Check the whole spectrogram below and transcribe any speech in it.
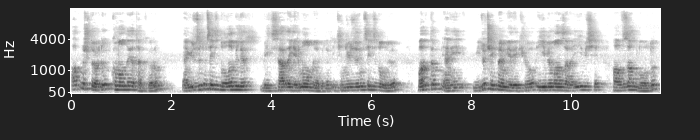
64'ü kumandaya takıyorum. Yani 128 de olabilir. Bilgisayarda yerim olmayabilir. İkinci 128 de. Baktım yani video çekmem gerekiyor. İyi bir manzara, iyi bir şey. Hafızam doldu.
